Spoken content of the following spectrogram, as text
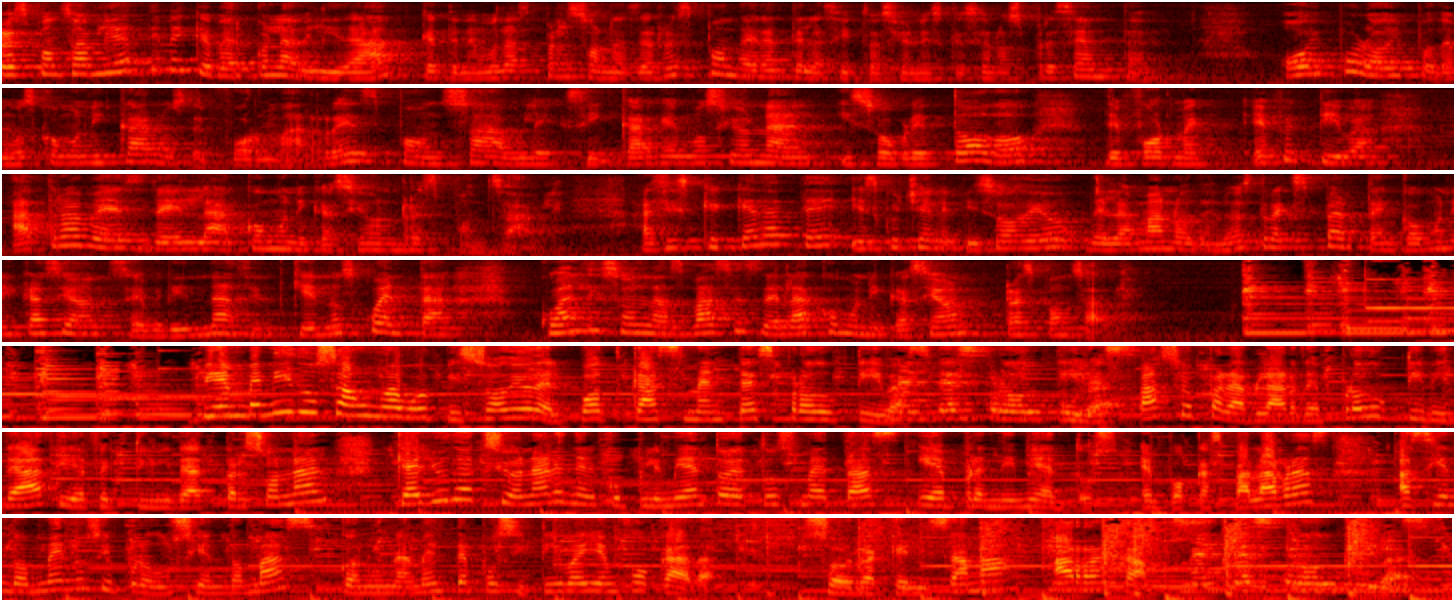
Responsabilidad tiene que ver con la habilidad que tenemos las personas de responder ante las situaciones que se nos presentan. Hoy por hoy podemos comunicarnos de forma responsable, sin carga emocional y sobre todo de forma efectiva a través de la comunicación responsable. Así es que quédate y escucha el episodio de la mano de nuestra experta en comunicación, Severin Nassim, quien nos cuenta cuáles son las bases de la comunicación responsable. Bienvenidos a un nuevo episodio del podcast Mentes Productivas. Mentes Productivas. Un espacio para hablar de productividad y efectividad personal que ayude a accionar en el cumplimiento de tus metas y emprendimientos. En pocas palabras, haciendo menos y produciendo más con una mente positiva y enfocada. Soy Raquel Izama. Arrancamos. Mentes Productivas.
